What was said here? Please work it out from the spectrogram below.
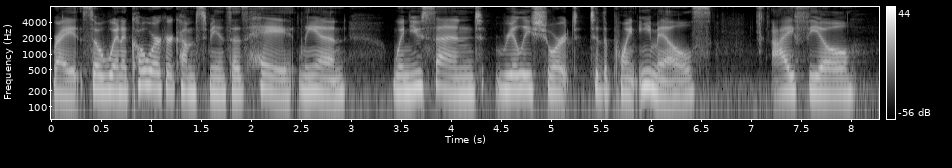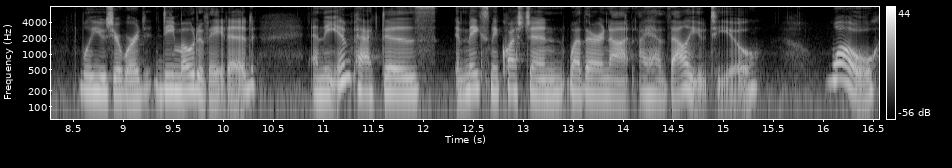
right? So when a coworker comes to me and says, "Hey, Leanne, when you send really short to the point emails, I feel, we'll use your word, demotivated," and the impact is it makes me question whether or not I have value to you. Whoa,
